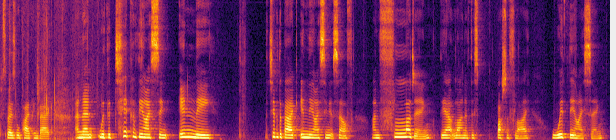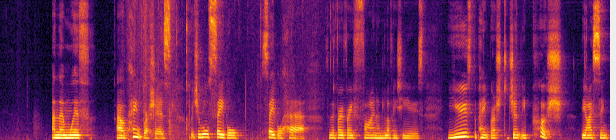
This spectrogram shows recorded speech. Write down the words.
disposable piping bag. And then with the tip of the icing in the, the tip of the bag in the icing itself, I'm flooding the outline of this butterfly with the icing. And then with our paintbrushes, which are all sable, sable hair, so they're very, very fine and lovely to use. Use the paintbrush to gently push the icing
